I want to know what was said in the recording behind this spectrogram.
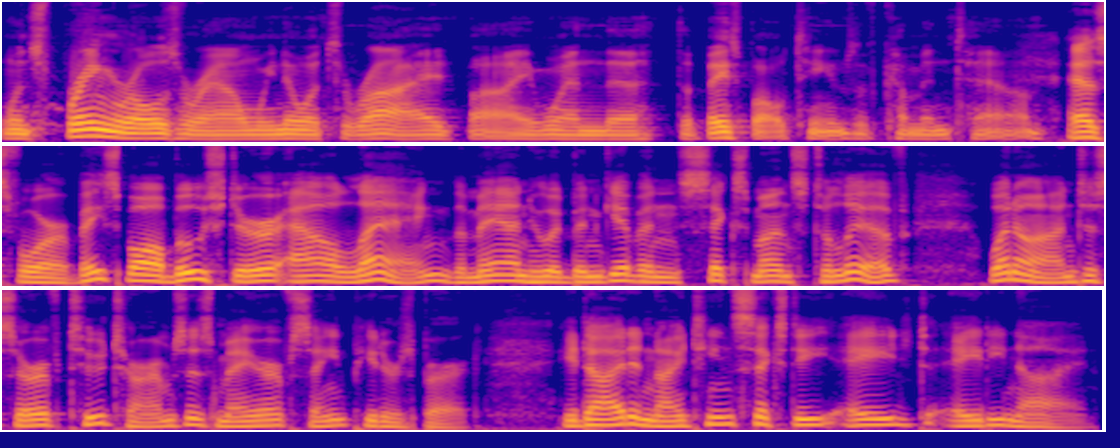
when spring rolls around, we know it's arrived by when the, the baseball teams have come in town. As for baseball booster Al Lang, the man who had been given six months to live, went on to serve two terms as mayor of St. Petersburg. He died in 1960, aged 89.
